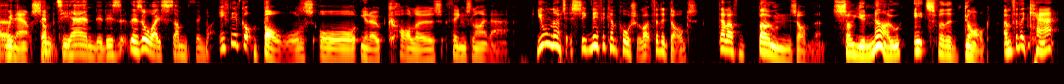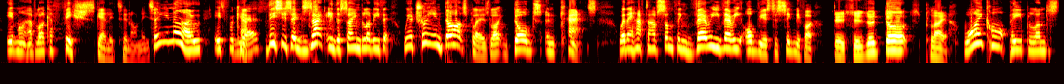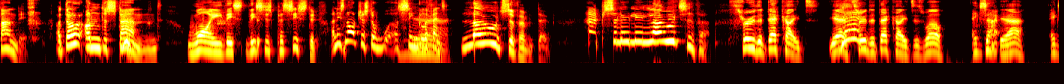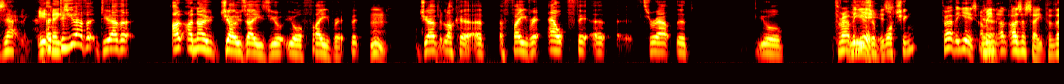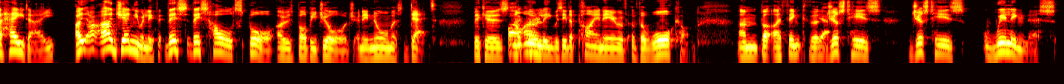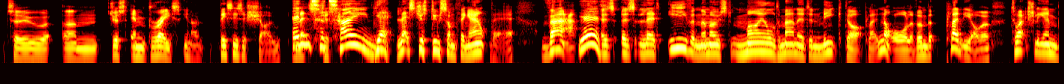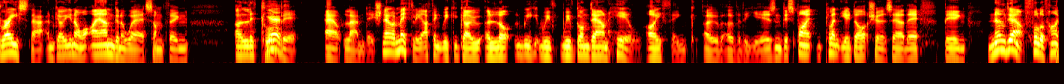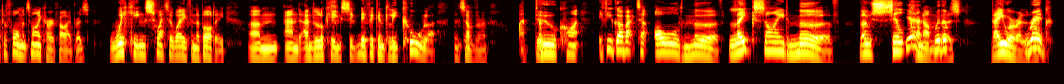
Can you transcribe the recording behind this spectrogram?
without some empty-handed. Is there's always something. if they've got bowls or you know collars things like that you'll notice a significant portion like for the dogs they'll have bones on them. So you know it's for the dog. And for the cat it might have like a fish skeleton on it. So you know it's for a cat. Yes. this is exactly the same bloody thing. We're treating darts players like dogs and cats where they have to have something very very obvious to signify this is a darts player. Why can't people understand it? I don't understand why this this is persisted. And it's not just a, a single Yeah. offence. Loads of them do. Absolutely loads of them Through the decades, yeah, Yeah. through the decades as well. exactly Yeah. exactly Uh, makes do you ever? Do you have I know Jose's your your favourite, but Hmm. do you have like a, a, a favourite outfit uh, throughout the your throughout the years years of watching? throughout the years. I mean, as I say, the, the heyday. I, I, I genuinely think this this whole sport owes Bobby George an enormous debt because not only was he the pioneer of, of the walk on, um, but I think that Yeah. just his just his willingness to um, just embrace, you know, this is a show. Let's just Entertain. yeah, let's just do something out there. That Yes. has, has led even the most mild mannered and meek dart player, not all of them, but plenty of them, to actually embrace that and go, you know what, I am going to wear something a little Yes. bit outlandish. Now, admittedly, I think we could go a lot. We, we've we've gone downhill, I think, over over the years, and despite plenty of dart shirts out there being no doubt full of high performance microfibers, wicking sweat away from the body, um, and and looking significantly cooler than some of them. I do quite. If you go back to old Merv, Lakeside Merv, those silk Yeah, a numbers, they were a red- look.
